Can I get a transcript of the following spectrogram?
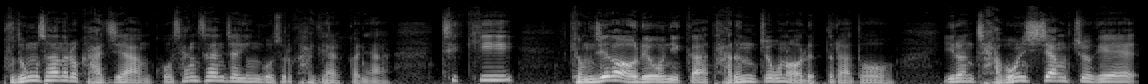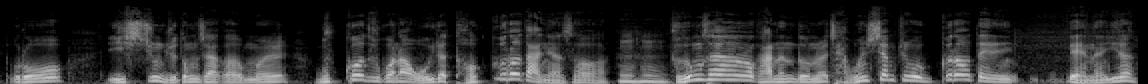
부동산으로 가지 않고 생산적인 곳으로 가게 할 거냐. 특히 경제가 어려우니까 다른 쪽은 어렵더라도 이런 자본시장 쪽으로 이 시중 유동 자금을 묶어두거나 오히려 더 끌어다녀서 음흠. 부동산으로 가는 돈을 자본시장 쪽으로 끌어내는 이런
